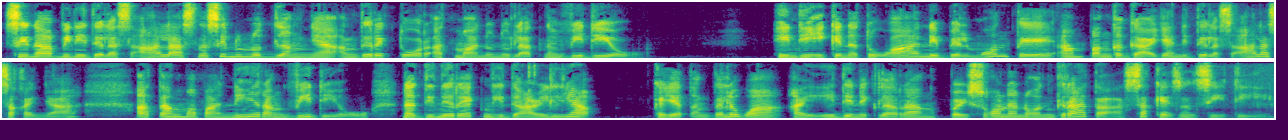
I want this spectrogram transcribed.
Sinabi ni de las Alas na sinunod lang niya ang direktor at manunulat ng video. Hindi ikinatuwa ni Belmonte ang panggagaya ni De Las Alas sa kanya at ang mapanirang video na dinirek ni Daryl Yap kaya't ang dalawa ay idineklarang persona non grata sa Quezon City.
